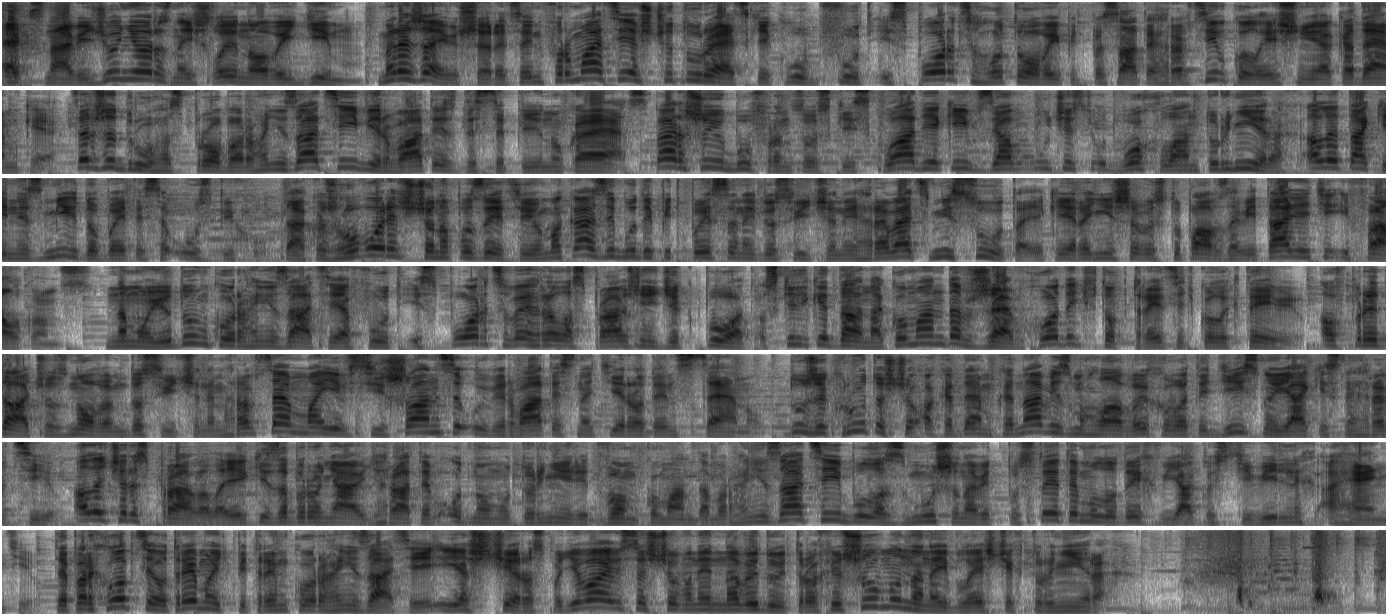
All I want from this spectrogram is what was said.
Екс-Наві Junior знайшли новий дім. Мережею шириться інформація, що турецький клуб Food Sports готовий підписати гравців колишньої академки. Це вже друга спроба організації вірватись в дисципліну КС. Першою був французький склад, який взяв участь у двох лан-турнірах, але так і не зміг добитися успіху. Також говорять, що на позицію Маказі буде підписаний досвідчений гравець Місута, який раніше виступав за Vitality і Falcons. На мою думку, організація Food Sports виграла справжній джекпот, оскільки дана команда вже входить в топ-30 колективів. А в придачу з новим досвідченим гравцем має всі шанси увірватись на тір 1 сцену. Дуже круто, що академка Наві змогла виховати дійсно якісних гравців, але через правила, які забороняють грати в одному турнірі двом командам організації, була змушена відпустити молодих в якості вільних агентів. Тепер хлопці отримають підтримку організації, і я щиро сподіваюся, що вони наведуть трохи шуму на найближчих турнірах.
